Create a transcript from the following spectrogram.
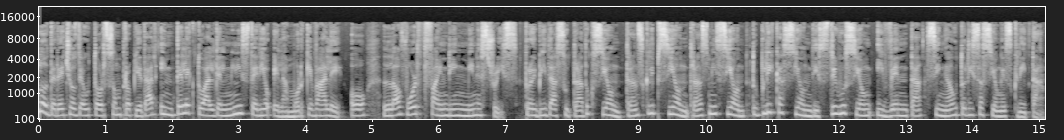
Los derechos de autor son propiedad intelectual del Ministerio El Amor que Vale o Love Worth Finding Ministries. Prohibida su traducción, transcripción, transmisión, duplicación, distribución y venta sin autorización escrita.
